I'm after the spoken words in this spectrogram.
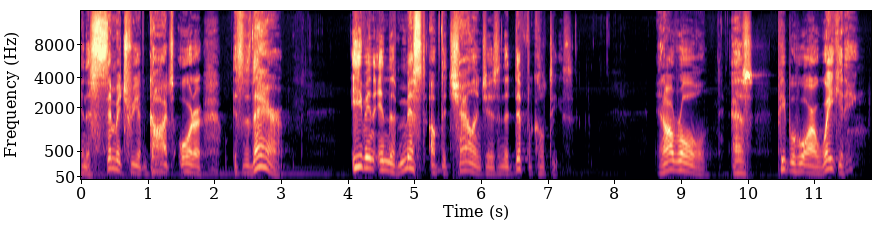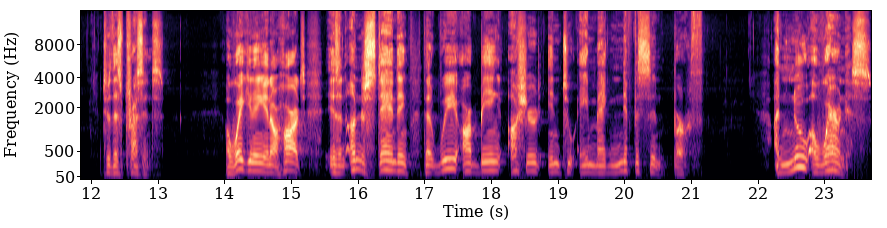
and the symmetry of God's order is there, even in the midst of the challenges and the difficulties. And our role as people who are awakening to this presence Awakening in our hearts is an understanding that we are being ushered into a magnificent birth, a new awareness.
